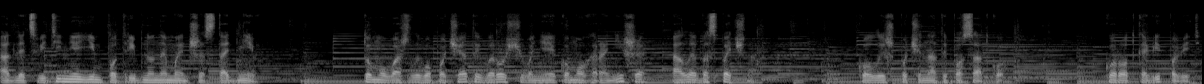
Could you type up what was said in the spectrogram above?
а для цвітіння їм потрібно не менше 100 днів. Тому важливо почати вирощування якомога раніше, але безпечно. Коли ж починати посадку? Коротка відповідь:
